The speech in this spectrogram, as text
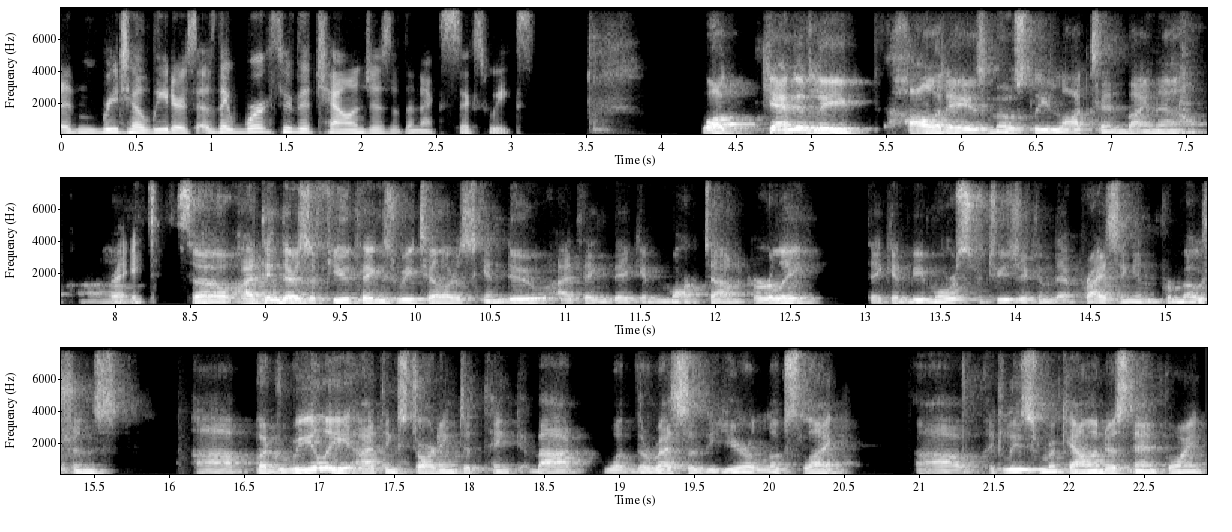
and retail leaders as they work through the challenges of the next six weeks? Well, candidly, holiday is mostly locked in by now. Um, right. So I think there's a few things retailers can do. I think they can mark down early. They can be more strategic in their pricing and promotions. Uh, but really, I think starting to think about what the rest of the year looks like, uh, at least from a calendar standpoint,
